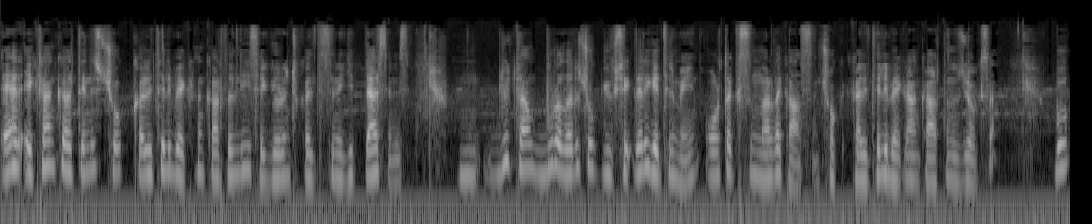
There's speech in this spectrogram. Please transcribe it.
eğer ekran kaliteniz çok kaliteli bir ekran kartı değilse görüntü kalitesine git derseniz lütfen buraları çok yükseklere getirmeyin. Orta kısımlarda kalsın. Çok kaliteli bir ekran kartınız yoksa. Bu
